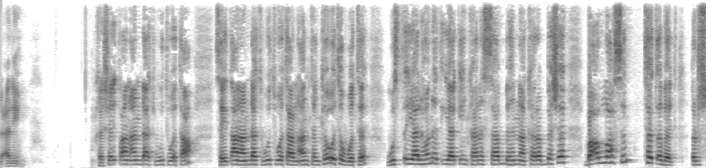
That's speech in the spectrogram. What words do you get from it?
العليم. ከሸይጣን አንዳች ውትወታ ሰይጣን አንዳች ውትወታን አንተን ከወተወተ ውስጥ ያልሆነ ጥያቄን ካነሳብህና ከረበሸ በአላህ ስም ተጠበቅ እርሱ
